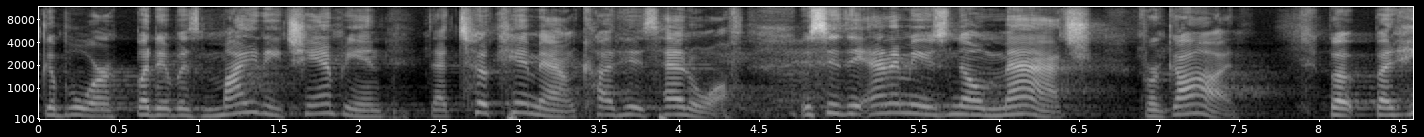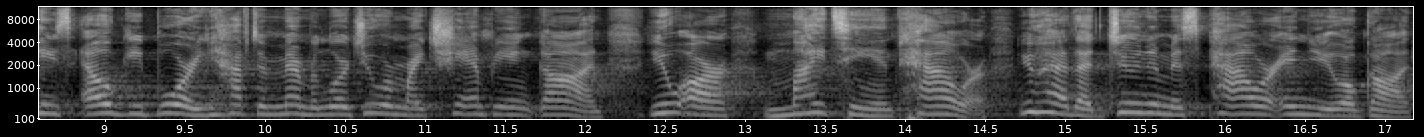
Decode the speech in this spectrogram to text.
Gabor, but it was mighty champion that took him out and cut his head off. You see, the enemy is no match for God. But, but he's El Gibor. You have to remember, Lord, you are my champion God. You are mighty in power. You have that dunamis power in you, oh God.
